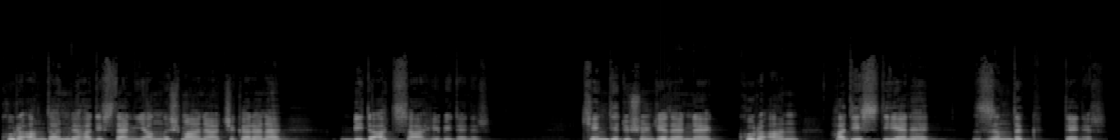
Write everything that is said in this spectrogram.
Kur'an'dan ve hadisten yanlış mana çıkarana bid'at sahibi denir. Kendi düşüncelerine Kur'an, hadis diyene zındık denir.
